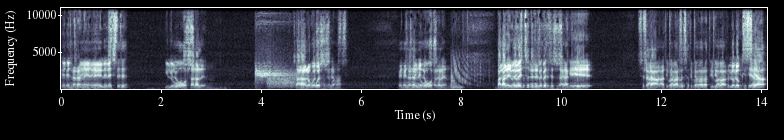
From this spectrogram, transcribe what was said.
entran en el este y luego salen. O sea, los huesos y demás. Entran y luego salen. Vale, lo he hecho tres veces, o sea que... Será activar, desactivar, activar. Lo que sea,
